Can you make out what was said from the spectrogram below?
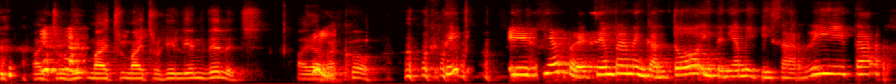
My, Trujillian Village. Ahí arrancó. Sí, y siempre, siempre me encantó y tenía mi pizarrita.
